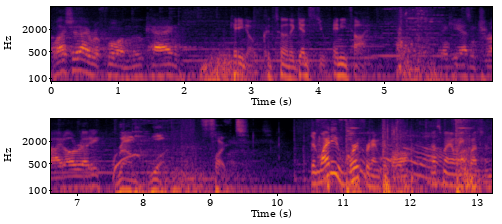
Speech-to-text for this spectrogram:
Why should I reform Liu Kang? Kano could turn against you anytime. Think he hasn't tried already? Round one. Fight. Then why do you work for him, Kabal? That's my only question.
